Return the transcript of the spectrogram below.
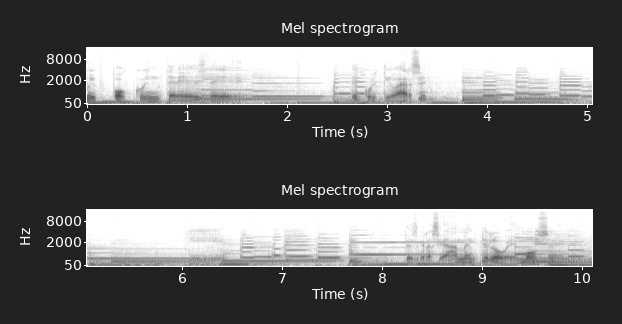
muy poco interés de, cultivarse. Desgraciadamente lo vemos en,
